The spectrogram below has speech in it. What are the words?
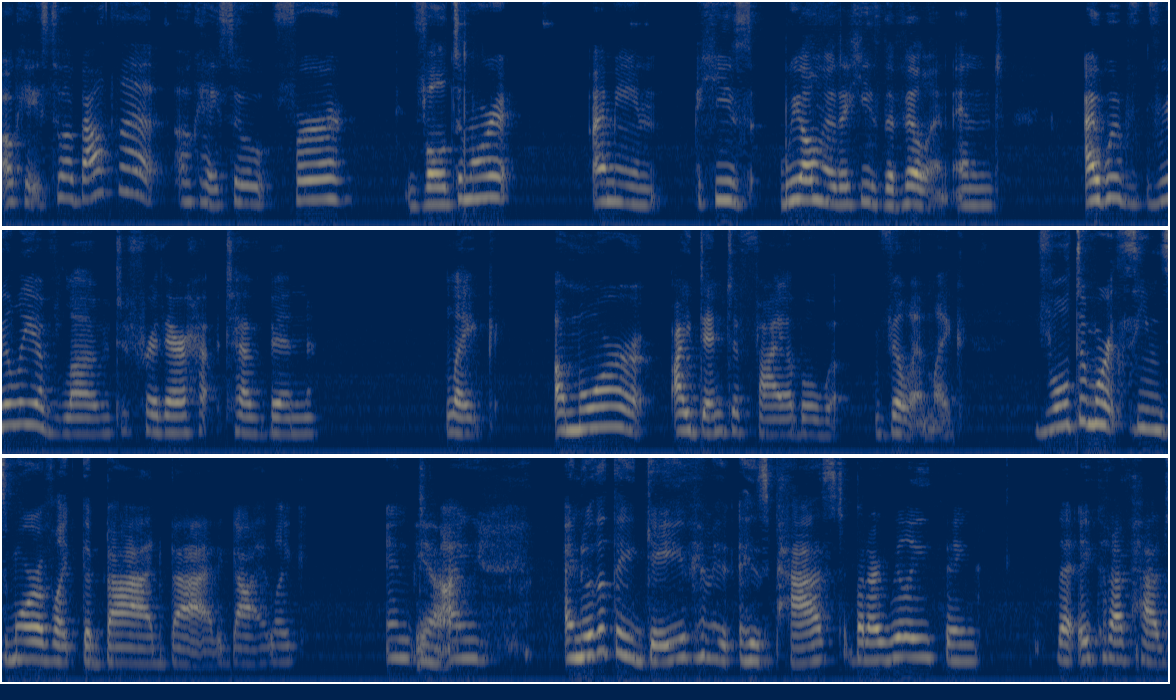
Okay, so about the. Okay, so for Voldemort, I mean, he's. We all know that he's the villain, and I would really have loved for there ha- to have been, like, a more identifiable wi- villain. Like, Voldemort seems more of like the bad bad guy like and Yeah. I I know that they gave him his past but I really think that it could have had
